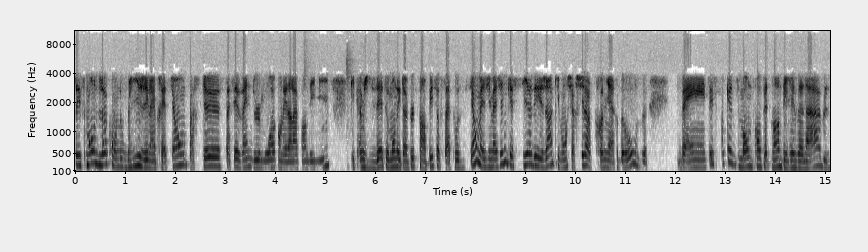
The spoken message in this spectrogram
c'est ce monde-là qu'on oublie, j'ai l'impression, parce que ça fait 22 mois qu'on est dans la pandémie. Puis comme je disais, tout le monde est un peu campé sur sa position, mais j'imagine que s'il y a des gens qui vont chercher leur première dose, ben, tu sais, c'est pas que du monde complètement déraisonnable.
